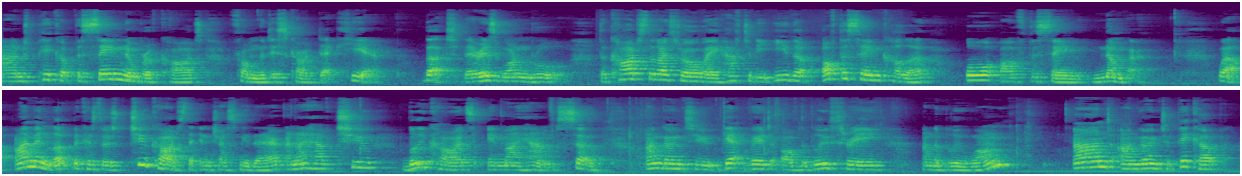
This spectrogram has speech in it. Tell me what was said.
and pick up the same number of cards from the discard deck here. But there is one rule. The cards that I throw away have to be either of the same colour or of the same number. Well, I'm in luck because there's two cards that interest me there and I have two blue cards in my hand. So I'm going to get rid of the blue three and the blue one and I'm going to pick up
